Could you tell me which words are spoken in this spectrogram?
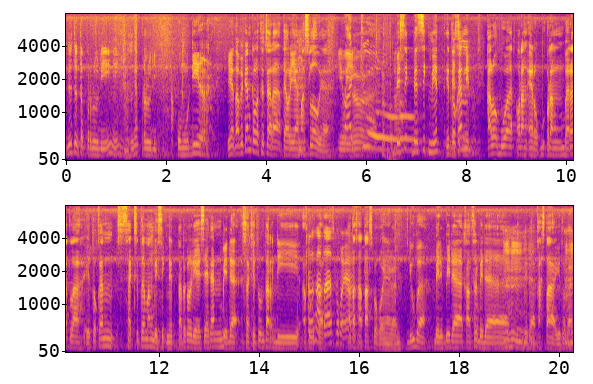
Itu tetap perlu di ini, maksudnya perlu diakomodir. Ya tapi kan kalau secara teorinya Maslow ya Yoi. Basic basic need itu Basic kan kalau buat orang Eropa orang Barat lah itu kan seks itu emang basic need tapi kalau di Asia kan beda seks itu ntar di aku lupa. Atas-atas pokoknya. atas atas pokoknya kan diubah beda beda culture beda Mhm. beda kasta gitu kan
